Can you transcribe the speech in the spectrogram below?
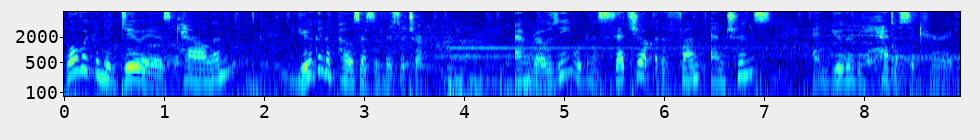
What we're going to do is, Carolyn, you're going to pose as a visitor. And Rosie, we're going to set you up at the front entrance, and you're going to be head of security.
